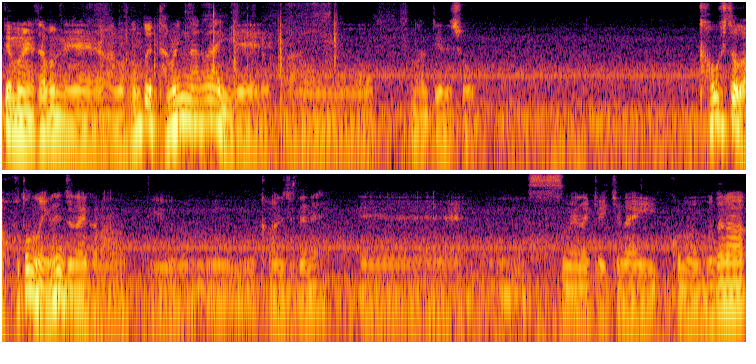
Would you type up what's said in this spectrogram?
でもね、多分ね、あの、本当にためにならないんで、あのー、なんて言うんでしょう。買う人がほとんどいないんじゃないかなっていう感じでね、えー、進めなきゃいけない、この無駄な、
